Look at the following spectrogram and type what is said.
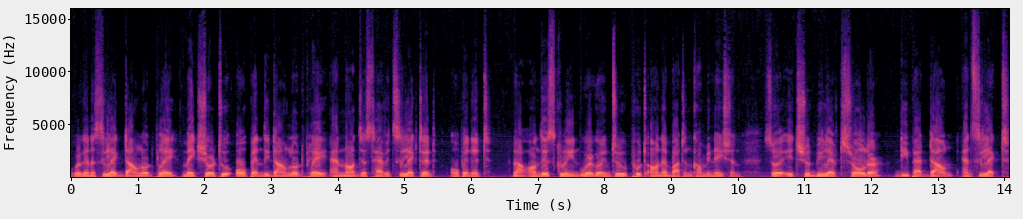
we're going to select download play make sure to open the download play and not just have it selected open it now on this screen we're going to put on a button combination so it should be left shoulder d-pad down and select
